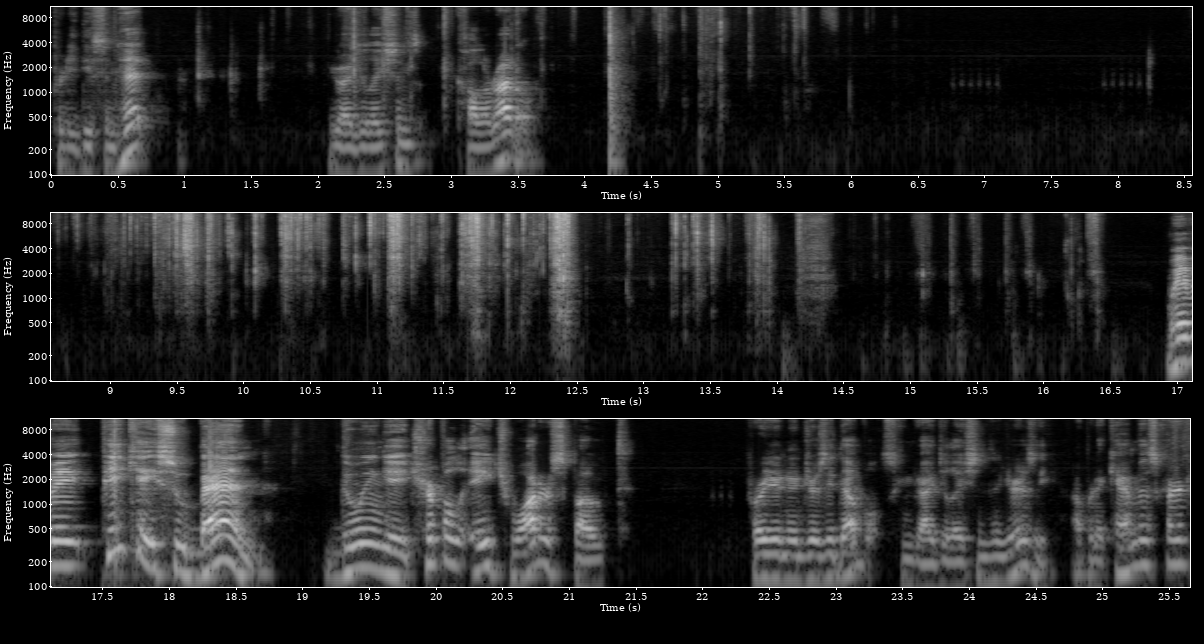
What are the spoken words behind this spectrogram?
Pretty decent hit. Congratulations, Colorado. We have a PK Subban doing a Triple H water spout for your New Jersey Devils. Congratulations, New Jersey. Upper the canvas card.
